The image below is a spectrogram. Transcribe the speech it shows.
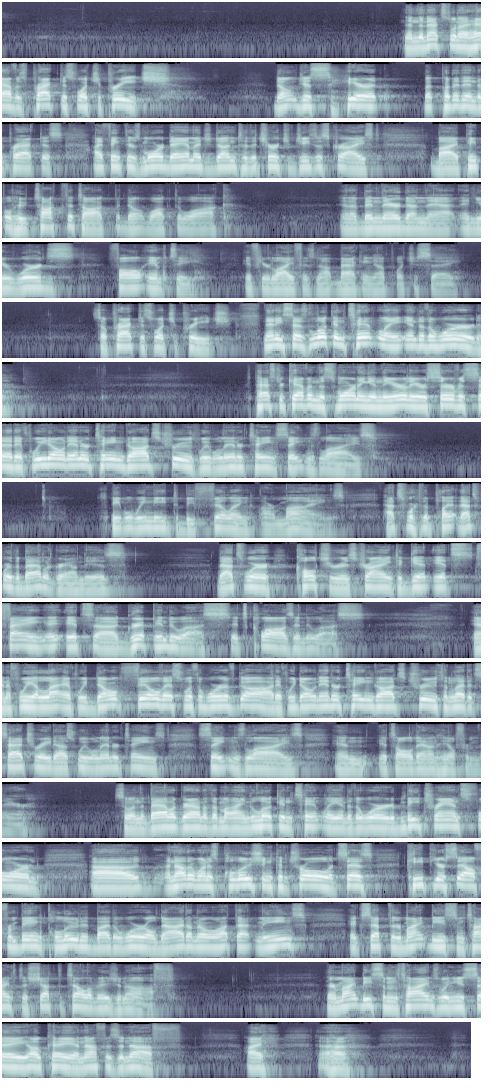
Then the next one I have is practice what you preach. Don't just hear it, but put it into practice. I think there's more damage done to the church of Jesus Christ by people who talk the talk but don't walk the walk. And I've been there, done that, and your words fall empty if your life is not backing up what you say. So practice what you preach. Then he says, look intently into the word. Pastor Kevin this morning in the earlier service said, if we don't entertain God's truth, we will entertain Satan's lies. People, we need to be filling our minds. That's where the, play, that's where the battleground is. That's where culture is trying to get its fang, its uh, grip into us, its claws into us. And if we, allow, if we don't fill this with the Word of God, if we don't entertain God's truth and let it saturate us, we will entertain Satan's lies, and it's all downhill from there. So, in the battleground of the mind, look intently into the Word and be transformed. Uh, another one is pollution control. It says, keep yourself from being polluted by the world. Now, I don't know what that means, except there might be some times to shut the television off. There might be some times when you say, okay, enough is enough. I, uh,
